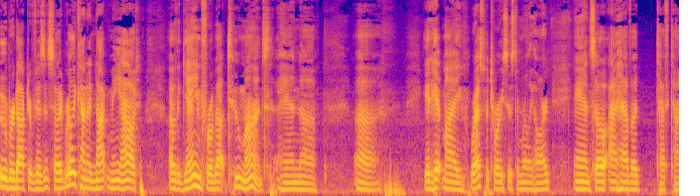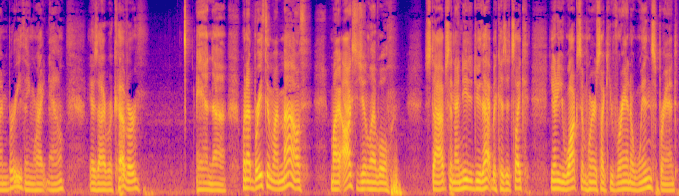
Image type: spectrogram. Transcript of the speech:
Uber doctor visit. So it really kind of knocked me out of the game for about two months. And uh, uh, it hit my respiratory system really hard. And so I have a tough time breathing right now as I recover. And uh, when I breathe through my mouth, my oxygen level stops. And I need to do that because it's like, you know, you walk somewhere, it's like you've ran a wind sprint.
